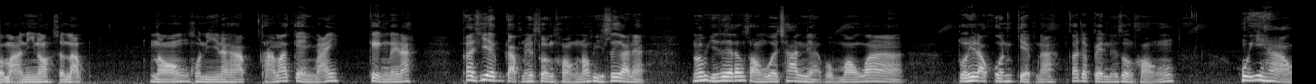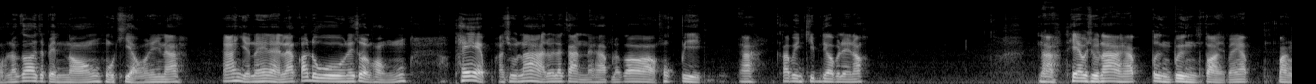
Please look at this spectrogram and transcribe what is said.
ประมาณนี้เนาะสำหรับ น้องคนนี้นะครับ ถามว่าเก่งไหมเก่งเลยนะถ้าเทียบกับในส่วนของน้องผีเสื้อเนี่ย น้องผีเสื้อทั้งสองเวอร์ชันเนี่ยผมมองว่าตัวที่เราควรเก็บนะ ก็จะเป็นในส่วนของหูอี้ห่าวแล้วก็จะเป็นน้องหัวเขียวนี่นะอะอยู่ในไหนแล้วก็ดูในส่วนของเทพอาชูล่าด้วยแล้วกันนะครับ แล้วก็หกปีกอะก็เป็นคลิปเดียวไปเลยเนาะนะเทพอาชูล่าครับ ปึ่งปึ่งต่อยไปครับปัง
